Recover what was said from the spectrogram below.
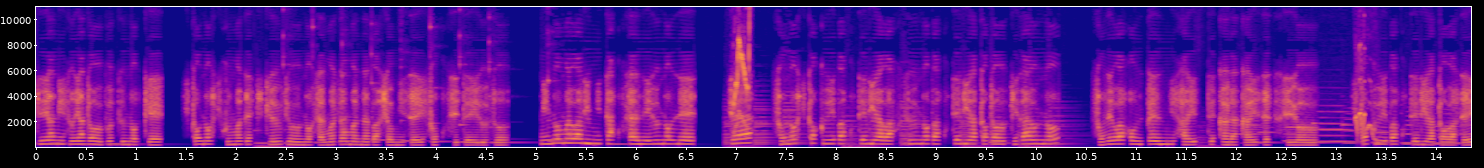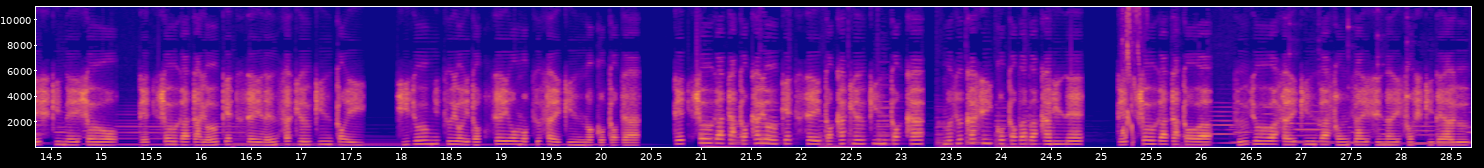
土や水や動物の毛、人の皮膚まで地球上の様々な場所に生息しているぞ。身の回りにたくさんいるのね。じゃあ、その人食いバクテリアは普通のバクテリアとどう違うの？それは本編に入ってから解説しよう。人食いバクテリアとは正式名称を、激小型溶血性連鎖球菌といい、非常に強い毒性を持つ細菌のことだ。激小型とか溶血性とか球菌とか、難しい言葉ばかりね。激小型とは、通常は細菌が存在しない組織である、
